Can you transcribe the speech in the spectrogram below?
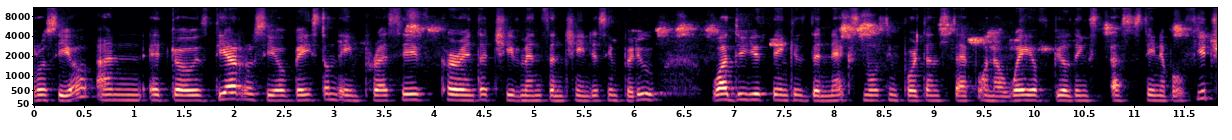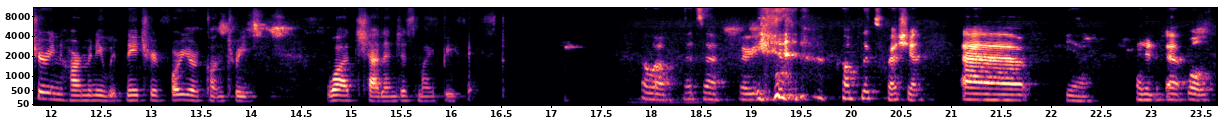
Rocio, and it goes, Dear Rocio, based on the impressive current achievements and changes in Peru, what do you think is the next most important step on a way of building a sustainable future in harmony with nature for your country? What challenges might be faced? Oh, wow, that's a very complex question. Uh, yeah, I don't, uh, well,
